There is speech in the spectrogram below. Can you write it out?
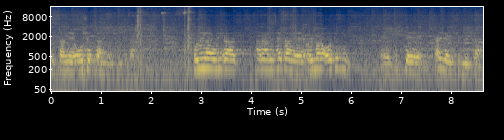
이 땅에 오셨다는 것입니다. 오늘날 우리가 살아가는 세상에 얼마나 어둠이 짙게 깔려 있습니까?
